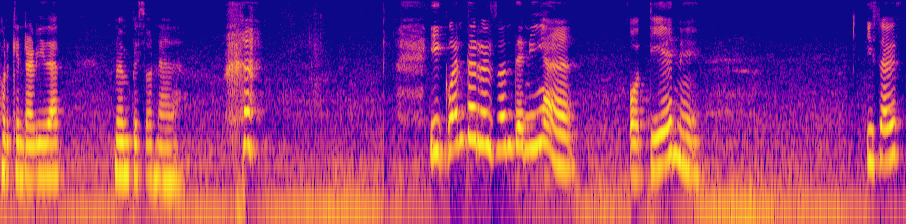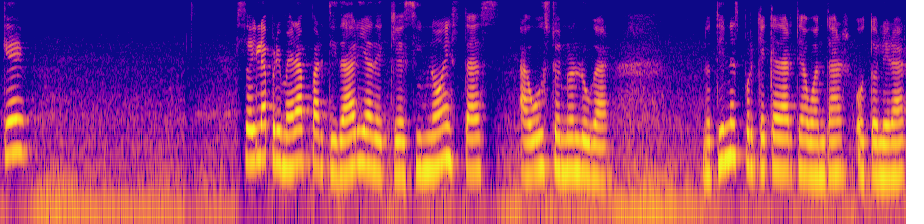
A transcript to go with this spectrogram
Porque en realidad no empezó nada. ¿Y cuánta razón tenía? O tiene. ¿Y sabes qué? Soy la primera partidaria de que si no estás a gusto en un lugar, no tienes por qué quedarte a aguantar o tolerar.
